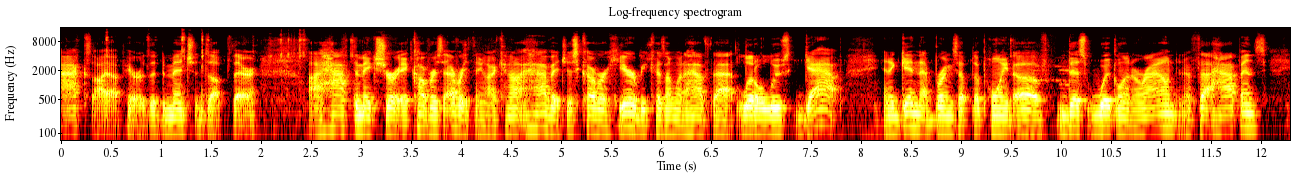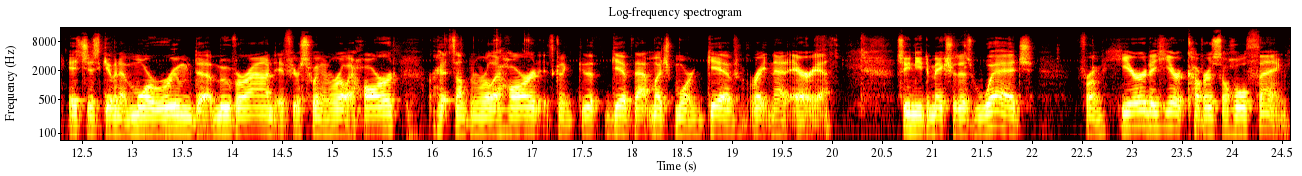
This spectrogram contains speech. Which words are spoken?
axis up here, the dimensions up there. I have to make sure it covers everything. I cannot have it just cover here because I'm going to have that little loose gap. And again, that brings up the point of this wiggling around. And if that happens, it's just giving it more room to move around. If you're swinging really hard or hit something really hard, it's going to give that much more give right in that area. So you need to make sure this wedge from here to here covers the whole thing.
